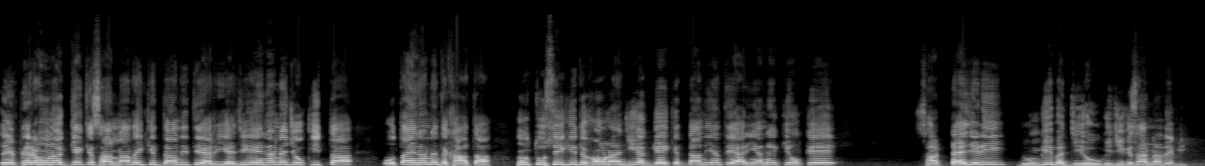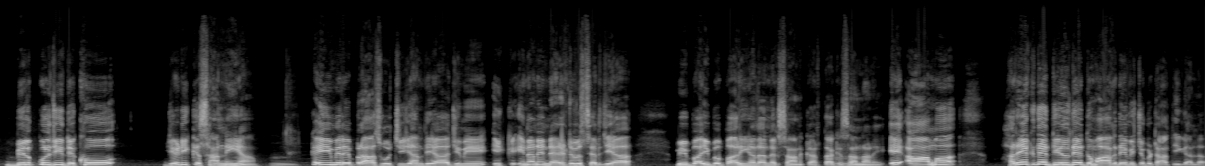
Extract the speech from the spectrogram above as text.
ਤੇ ਫਿਰ ਹੁਣ ਅੱਗੇ ਕਿਸਾਨਾਂ ਦੀ ਕਿੱਦਾਂ ਦੀ ਤਿਆਰੀ ਹੈ ਜੀ? ਇਹਨਾਂ ਨੇ ਜੋ ਕੀਤਾ ਉਹ ਤਾਂ ਇਹਨਾਂ ਨੇ ਦਿਖਾਤਾ। ਹੁਣ ਤੁਸੀਂ ਕੀ ਦਿਖਾਉਣਾ ਜੀ? ਅੱਗੇ ਕਿੱਦਾਂ ਦੀਆਂ ਤਿਆਰੀਆਂ ਨੇ? ਕਿਉਂਕਿ ਸੱਟ ਹੈ ਜਿਹੜੀ ਡੂੰਗੀ ਵੱਜੀ ਹੋਊਗੀ ਜੀ ਕਿਸਾਨਾਂ ਦੇ ਵੀ। ਬਿਲਕੁਲ ਜੀ ਦੇਖੋ ਜਿਹੜੀ ਕਿਸਾਨੀ ਆ ਕਈ ਮੇਰੇ ਭਰਾ ਸੋਚੀ ਜਾਂਦੇ ਆ ਜਿਵੇਂ ਇੱਕ ਇਹਨਾਂ ਨੇ ਨੈਰੇਟਿਵ ਸਿਰਜਿਆ ਵੀ ਬਾਈ ਵਪਾਰੀਆਂ ਦਾ ਨੁਕਸਾਨ ਕਰਤਾ ਕਿਸਾਨਾਂ ਨੇ। ਇਹ ਆਮ ਹਰੇਕ ਦੇ ਦਿਲ ਦੇ ਦਿਮਾਗ ਦੇ ਵਿੱਚ ਬਿਠਾਤੀ ਗੱਲ।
